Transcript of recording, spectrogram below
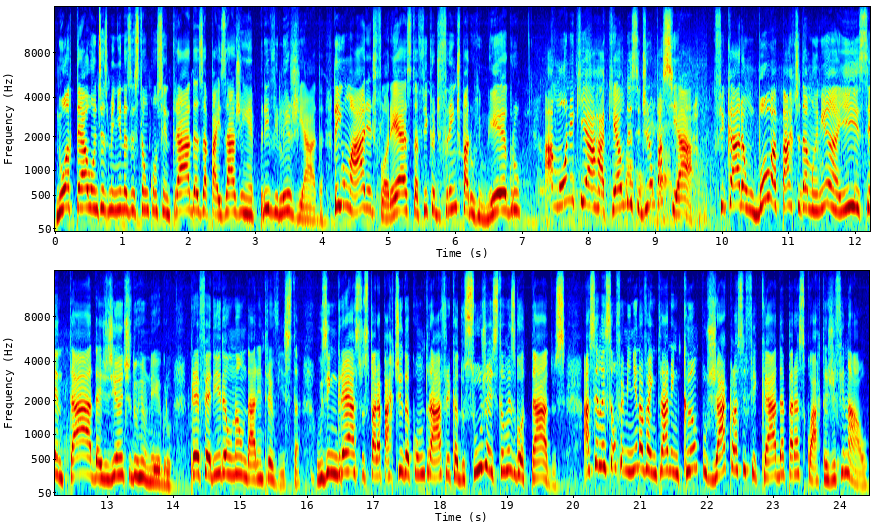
No hotel onde as meninas estão concentradas, a paisagem é privilegiada. Tem uma área de floresta, fica de frente para o Rio Negro. A Mônica e a Raquel decidiram passear. Ficaram boa parte da manhã aí sentadas diante do Rio Negro. Preferiram não dar entrevista. Os ingressos para a partida contra a África do Sul já estão esgotados. A seleção feminina vai entrar em campo já classificada para as quartas de final.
